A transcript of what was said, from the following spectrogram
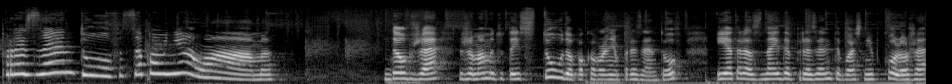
Prezentów! Zapomniałam! Dobrze, że mamy tutaj stół do pakowania prezentów i ja teraz znajdę prezenty właśnie w kolorze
